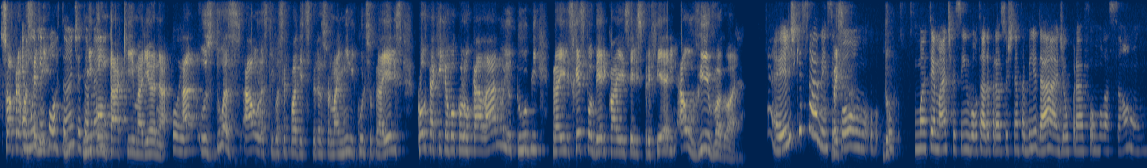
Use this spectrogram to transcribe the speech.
só para é você muito me, importante me também... contar aqui, Mariana, a, os duas aulas que você pode se transformar em mini curso para eles, conta aqui que eu vou colocar lá no YouTube para eles responderem quais eles preferem ao vivo agora. É, eles que sabem, se Mas, for do... uma temática assim voltada para sustentabilidade ou para formulação,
